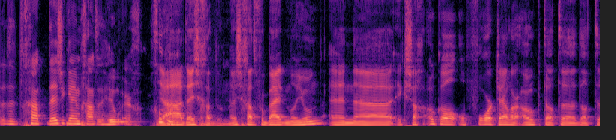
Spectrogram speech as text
het- gaat, deze game gaat het heel erg goed ja, doen. deze gaat doen. Deze gaat voorbij het miljoen. En eh, ik zag ook al op voorteller ook dat, eh, dat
